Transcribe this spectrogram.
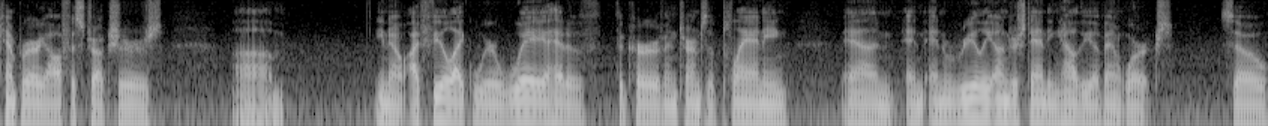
temporary office structures, um, you know, I feel like we're way ahead of the curve in terms of planning and, and, and really understanding how the event works. So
